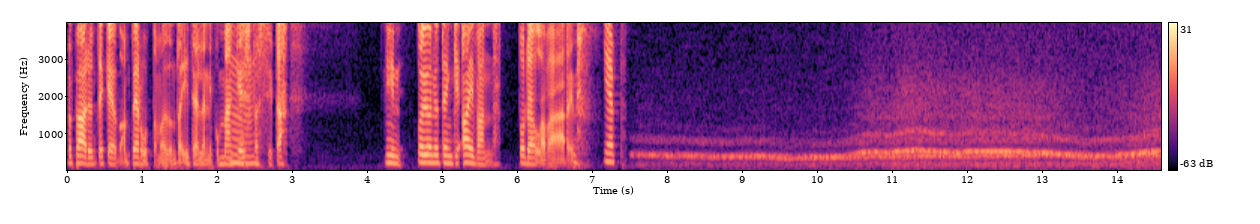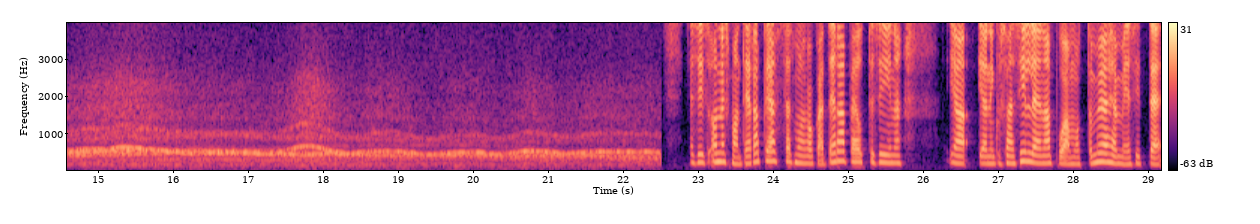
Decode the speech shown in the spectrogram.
mä päädyn tekemään jotain peruuttamatonta itselleni, kun mä en mm. kestä sitä. Niin toi on jotenkin aivan todella väärin. Jep. Ja siis onneksi mä oon terapiassa, että mulla on koko ajan terapeutti siinä. Ja, ja niin kuin sain silleen apua, mutta myöhemmin sitten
